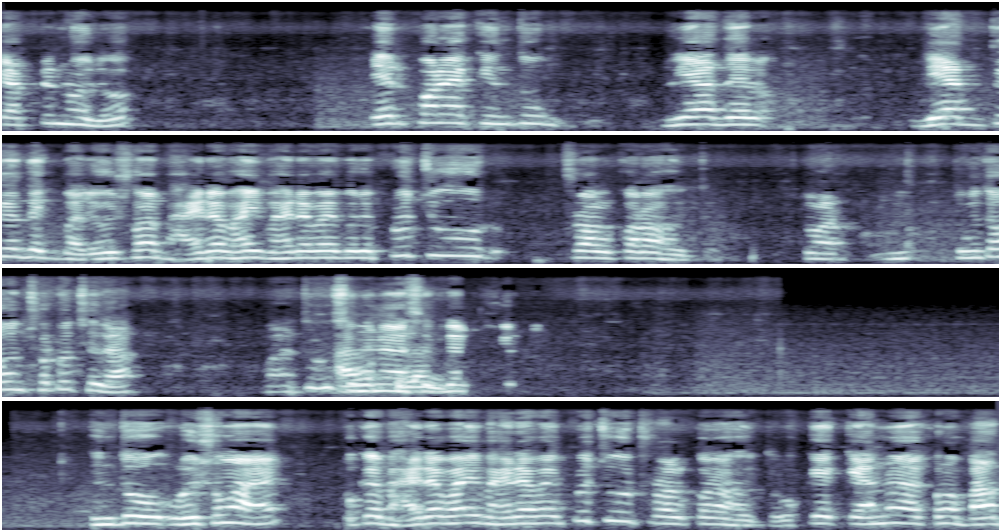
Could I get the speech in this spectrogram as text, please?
ক্যাপ্টেন হইল এরপরে কিন্তু রিয়াদের রিয়াদকে দেখবা যে ওই সময় ভাইরা ভাই ভাইরা ভাই বলে প্রচুর ট্রল করা হইতো। তোমার তুমি তখন ছোট ছিলা মনে আছে কিন্তু ওই সময় ওকে ভাইরা ভাই ভাইরা ভাই প্রচুর ট্রল করা হইতো। ওকে কেন এখনও বাদ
